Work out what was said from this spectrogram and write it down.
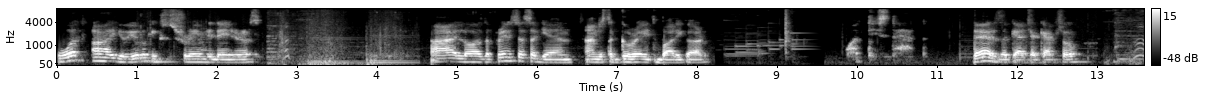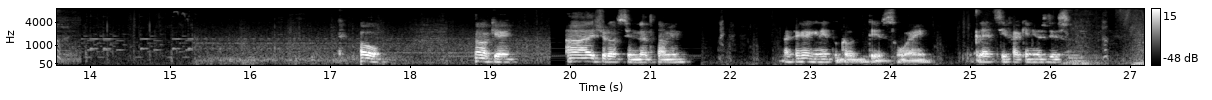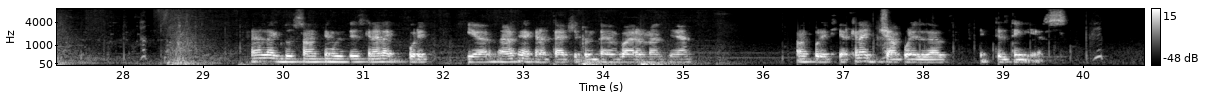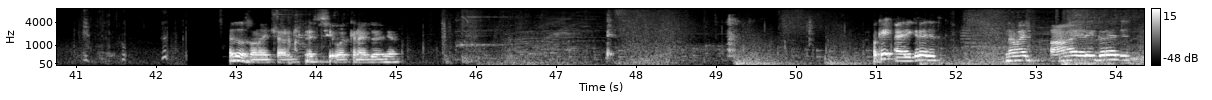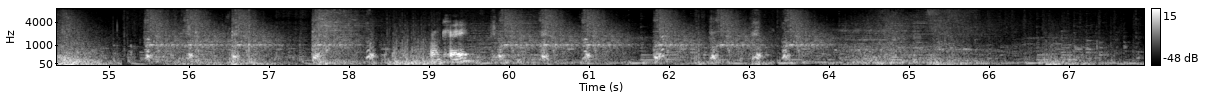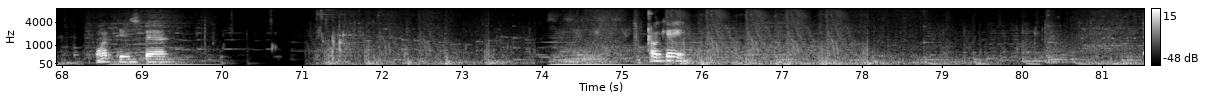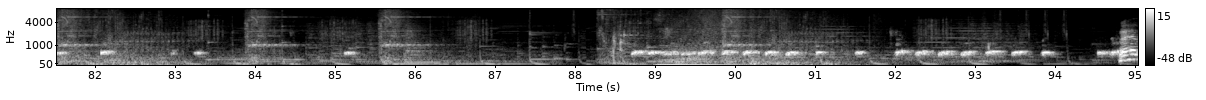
What are you? You look extremely dangerous. I lost the princess again. I'm just a great bodyguard. What is that? There's a gacha capsule. Oh. Okay. I should have seen that coming. I think I need to go this way. Let's see if I can use this. Can I like do something with this? Can I like put it here? I don't think I can attach it to the environment, yeah. I'll put it here. Can I jump on it without it tilting? Yes. This is when I charge. Let's see what can I do here. Okay, I regret it. Now I I regret it. Okay. What is that? Okay.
